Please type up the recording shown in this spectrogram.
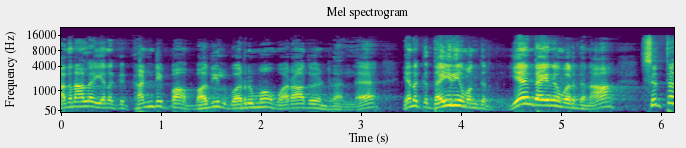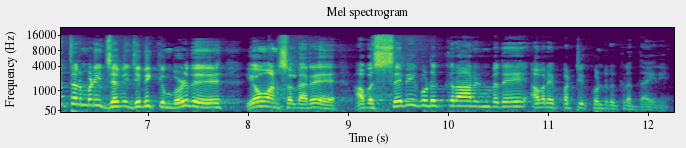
அதனால எனக்கு கண்டிப்பா பதில் வருமோ வராதோ என்று அல்ல எனக்கு தைரியம் வந்துடுது ஏன் தைரியம் வருதுன்னா சித்தத்தின்படி ஜெபி ஜெபிக்கும் பொழுது யோவான் சொல்றாரு அவர் செவி கொடுக்கிறார் என்பதே அவரை பற்றி கொண்டிருக்கிற தைரியம்.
